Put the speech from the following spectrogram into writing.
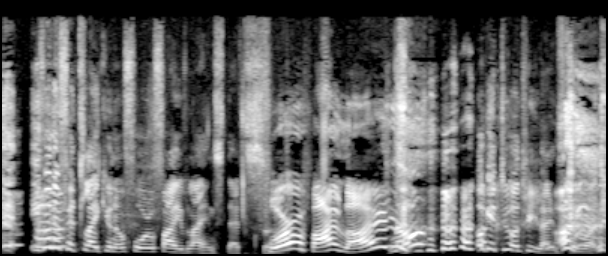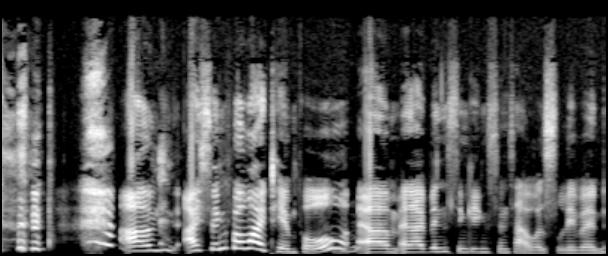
even if it's like you know four or five lines. That's uh, Four or five lines. No, okay. Two or three lines. Come on. um, I sing for my temple, um, and I've been singing since I was 11.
